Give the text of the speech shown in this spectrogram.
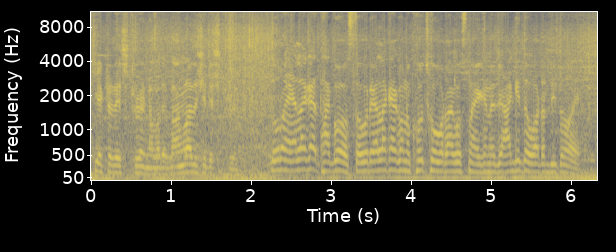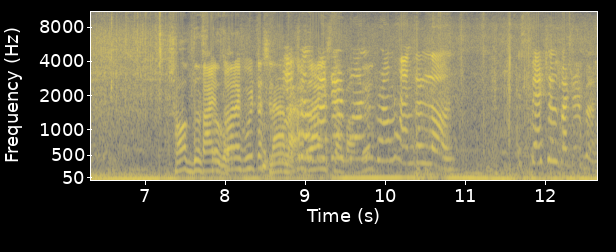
কি একটা রেস্টুরেন্ট আমাদের বাংলাদেশি রেস্টুরেন্ট তোরা এলাকায় থাকোস তোর এলাকায় কোনো খোঁজ খবর রাখোস না এখানে যে আগে তো অর্ডার দিতে হয়। সব দোষ না না। না। Butter bun from hanger special butter bun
